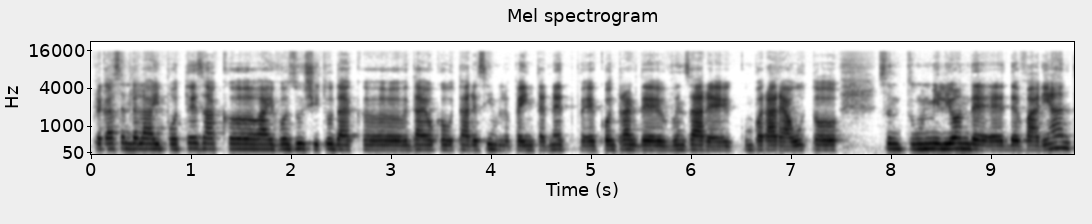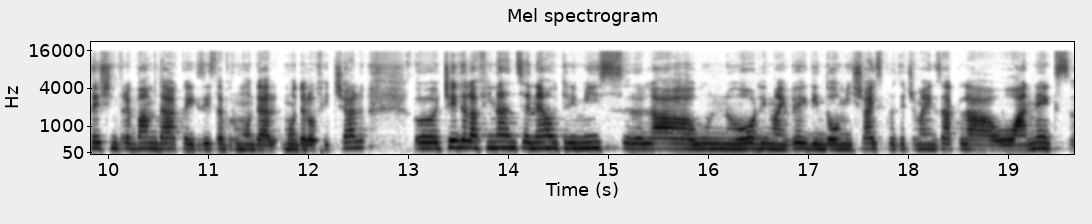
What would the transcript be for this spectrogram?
Plecasem de la ipoteza că ai văzut și tu dacă dai o căutare simplă pe internet pe contract de vânzare, cumpărare auto, sunt un milion de, de variante și întrebam dacă există vreun model, model oficial. Uh, cei de la finanțe ne-au trimis la un ordin mai vechi din 2016, mai exact la o anexă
